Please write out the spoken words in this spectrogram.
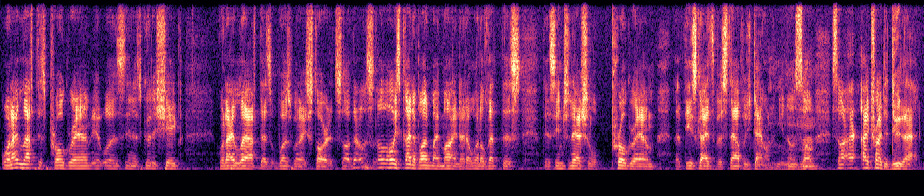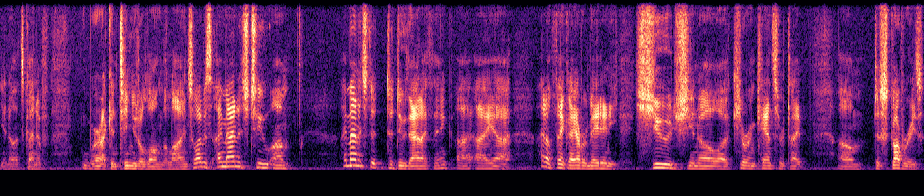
when I left this program, it was in as good a shape when I left as it was when I started. So that was always kind of on my mind. I don't want to let this this international program that these guys have established down. You know, so so I, I tried to do that. You know, it's kind of where I continued along the line. So I was I managed to. Um, I managed to, to do that. I think I I, uh, I don't think I ever made any huge, you know, uh, curing cancer type um, discoveries,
